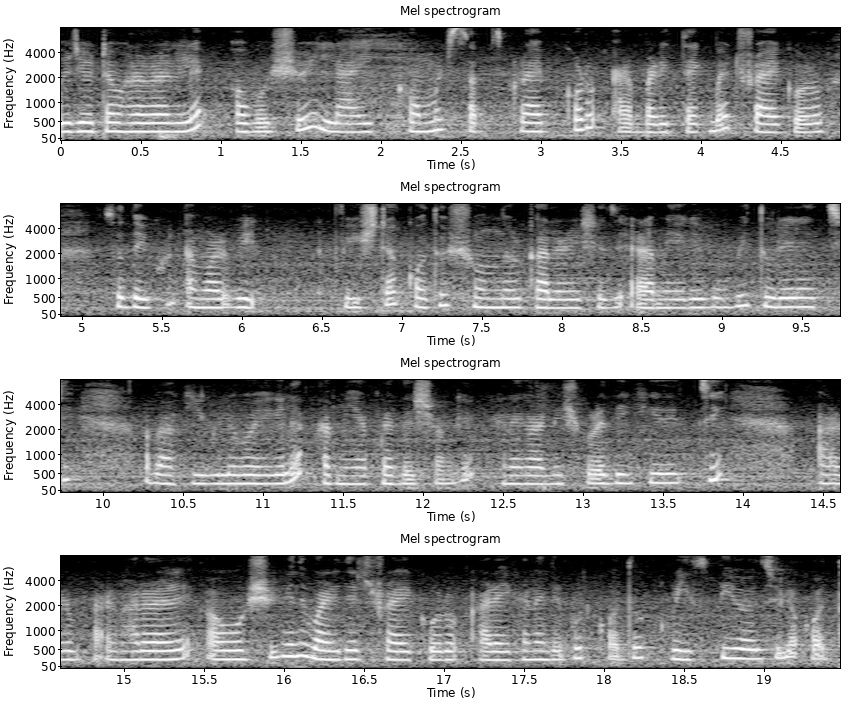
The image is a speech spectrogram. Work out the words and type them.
ভিডিওটা ভালো লাগলে অবশ্যই লাইক কমেন্ট সাবস্ক্রাইব করো। আর বাড়িতে একবার ট্রাই করো। সো দেখুন, আমার ফিশটা কত সুন্দর কালার এসেছে। আর আমি এরকমভাবেই তুলে নিচ্ছি। আর বাকিগুলো হয়ে গেলে আমি আপনাদের সঙ্গে এখানে গার্নিশ করে দেখিয়ে দিচ্ছি। আর ভালো লাগলে অবশ্যই কিন্তু বাড়িতে ট্রাই করো। আর এখানে দেখুন কত ক্রিস্পি হয়েছিল, কত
